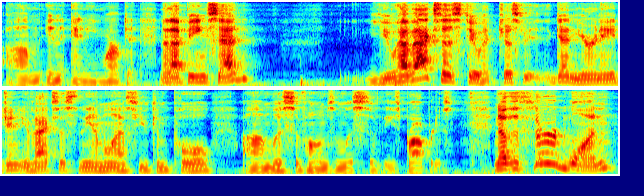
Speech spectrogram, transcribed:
um, in any market. Now, that being said, you have access to it. Just again, you're an agent. You have access to the MLS. You can pull um, lists of homes and lists of these properties. Now, the third one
